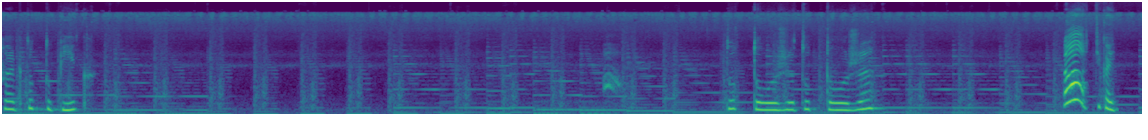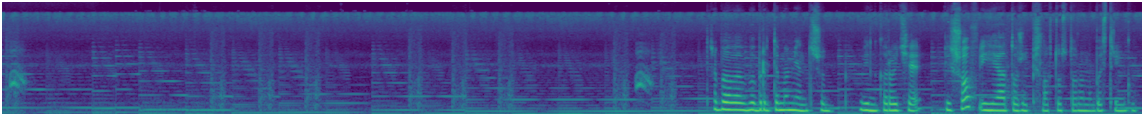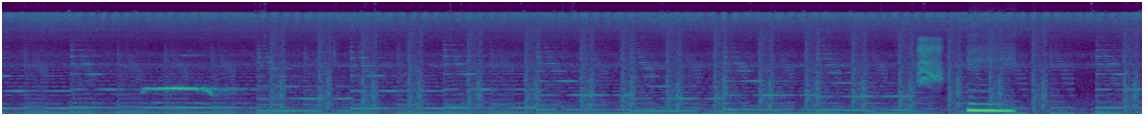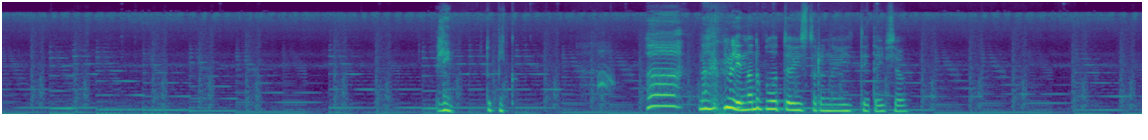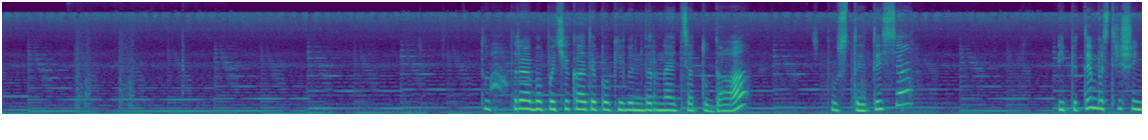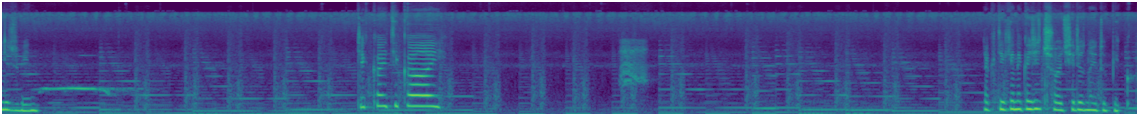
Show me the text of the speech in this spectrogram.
Так, тут тупік. Тут тоже, тут тоже. А, тікай. Треба вибрати момент, щоб він, коротше, пішов, і я теж пішла в ту сторону бистренько. Блін, тупік. Блін, надо було тією стороною йти, та й все. Тут треба почекати, поки він вернеться туди, спуститися і піти швидше, ніж він. Тікай, тікай. Так тільки не кажіть, що очередний тупік.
